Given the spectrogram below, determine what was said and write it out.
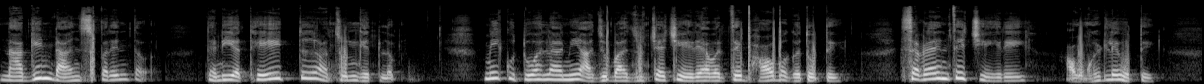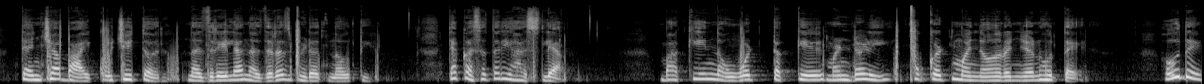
नागिन डान्सपर्यंत त्यांनी यथेत नाचून घेतलं. मी कुतूहलाने आजूबाजूच्या चेहऱ्यावरचे भाव बघत होते. सगळ्यांचे चेहरे अवघडले होते. त्यांच्या बायकोची तर नजरेला नजरच भिडत नव्हती. त्या कसं तरी हसल्या. बाकी नव्वद टक्के मंडळी फुकट मनोरंजन होतंय. होऊ दे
